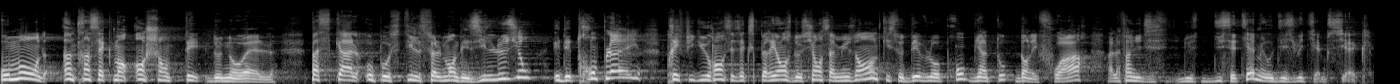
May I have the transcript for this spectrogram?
Au monde intrinsèquement enchanté de Noël, Pascal oppose-t-il seulement des illusions et des trompe-l'œil, préfigurant ces expériences de sciences amusantes qui se développeront bientôt dans les foires à la fin du XVIIe et au XVIIIe siècle?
